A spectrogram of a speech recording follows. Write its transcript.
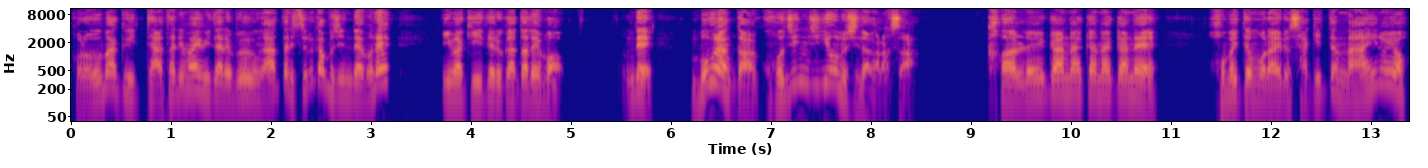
このうまくいって当たり前みたいな部分があったりするかもしんないもんね。今聞いてる方でも。で、僕なんか個人事業主だからさ、これがなかなかね、褒めてもらえる先ってのはないのよ。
